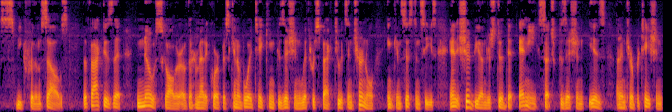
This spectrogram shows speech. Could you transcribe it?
speak for themselves. The fact is that no scholar of the Hermetic corpus can avoid taking position with respect to its internal inconsistencies, and it should be understood that any such position is an interpretation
